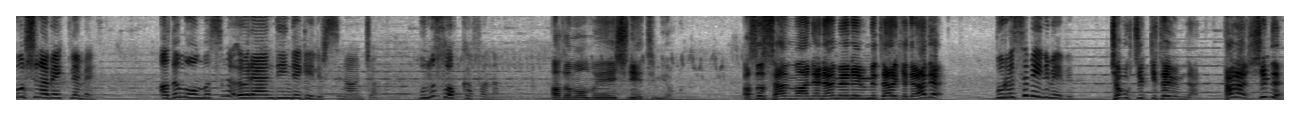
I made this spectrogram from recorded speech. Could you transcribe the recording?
Boşuna bekleme. Adam olmasını öğrendiğinde gelirsin ancak. Bunu sok kafana. Adam olmaya hiç niyetim yok. Asıl sen ve annen hemen evimi terk edin hadi. Burası benim evim. Çabuk çık git evimden. Hemen şimdi.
